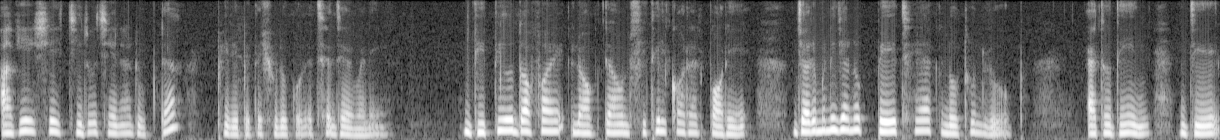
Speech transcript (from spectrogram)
আগে সেই চিরচেনা রূপটা ফিরে পেতে শুরু করেছে জার্মানি। দ্বিতীয় দফায় লকডাউন শিথিল করার পরে জার্মানি যেন পেয়েছে এক নতুন রূপ। এতদিন যে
